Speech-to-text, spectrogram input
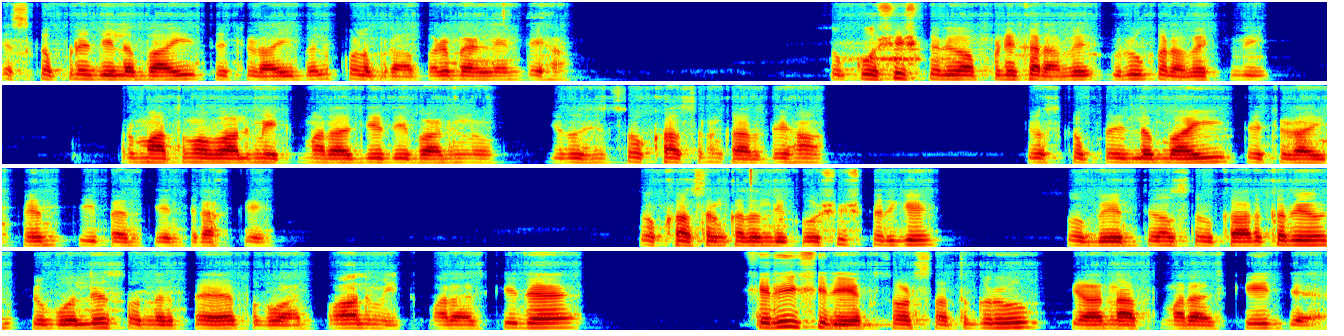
ਇਸ ਕੱਪੜੇ ਦੀ ਲੰਬਾਈ ਤੇ ਚੜਾਈ ਬਿਲਕੁਲ ਬਰਾਬਰ ਬਣ ਲੈਂਦੇ ਹਾਂ। ਸੋ ਕੋਸ਼ਿਸ਼ ਕਰਿਓ ਆਪਣੇ ਘਰਾਂ ਵਿੱਚ, ਗੁਰੂ ਘਰਾਂ ਵਿੱਚ ਵੀ ਪਰਮਾਤਮਾ ਵਾਲਮੀਕ ਮਹਾਰਾਜ ਜੀ ਦੀ ਬਾਣੀ ਨੂੰ ਜਦੋਂ ਅਸੀਂ ਸੁੱਖ ਆਸਣ ਕਰਦੇ ਹਾਂ ਤੇ ਉਸ ਕੱਪੜੇ ਦੀ ਲੰਬਾਈ ਤੇ ਚੜਾਈ 35 35 ਇੰਚ ਰੱਖ ਕੇ ਸੁੱਖ ਆਸਣ ਕਰਨ ਦੀ ਕੋਸ਼ਿਸ਼ ਕਰੀਏ ਸੋ ਬੇਨਤੀ ਨੂੰ ਸਵੀਕਾਰ ਕਰਿਓ। ਜੋ ਬੋਲੇ ਸੋ ਨਿਰਭੈ ਭਗਵਾਨ ਵਾਲਮੀਕ ਮਹਾਰਾਜ ਕੀ ਜੈ। ਸ਼੍ਰੀ ਸ਼੍ਰੀ 108 ਸਤਿਗੁਰੂ ਗਿਆਨਨਾਥ ਮਹਾਰਾਜ ਕੀ ਜੈ।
